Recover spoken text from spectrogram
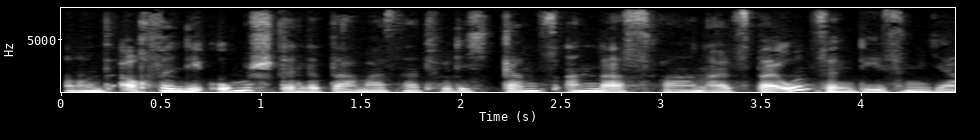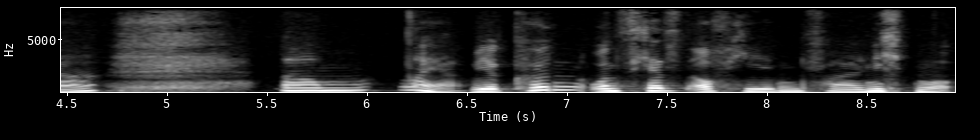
Und auch wenn die Umstände damals natürlich ganz anders waren als bei uns in diesem Jahr, ähm, naja, wir können uns jetzt auf jeden Fall nicht nur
